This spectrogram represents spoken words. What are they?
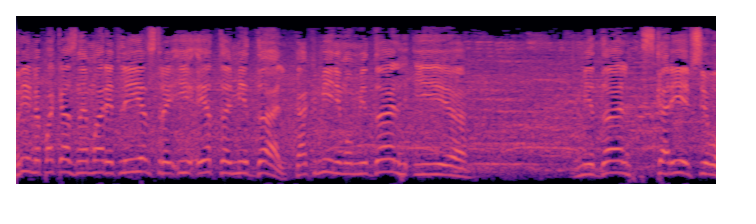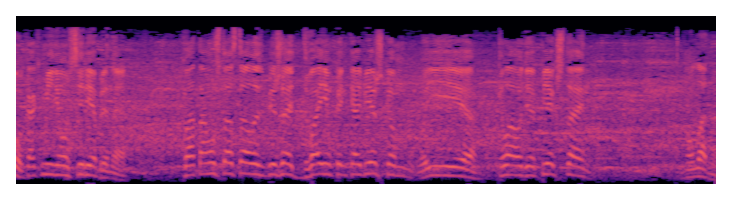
Время, показанное Марит Лиенстро, и это медаль. Как минимум медаль, и медаль, скорее всего, как минимум серебряная. Потому что осталось бежать двоим конькобежкам и Клаудия Пекштайн. Ну ладно,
